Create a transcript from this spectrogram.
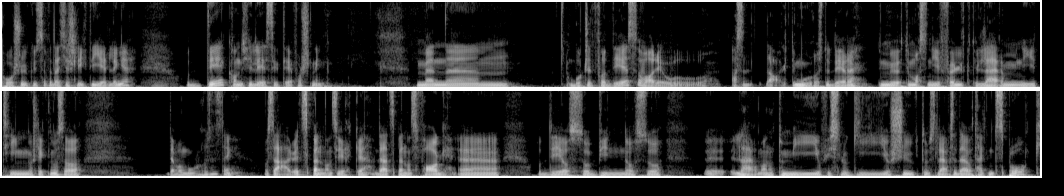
på sykehuset, for det er ikke slik det gjør det lenger. Og det kan du ikke lese i til forskning. Men eh, bortsett fra det, så var det jo Altså, det er alltid moro å studere. Du møter masse nye folk, du lærer nye ting og slikt noe, så det var moro, syns jeg. Og så er det jo et spennende yrke. Det er et spennende fag. Eh, og det å begynne å eh, lære om anatomi og fysiologi og sykdomslære, så det er jo et helt nytt språk.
